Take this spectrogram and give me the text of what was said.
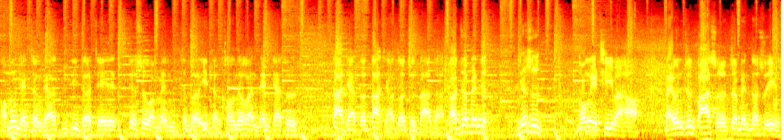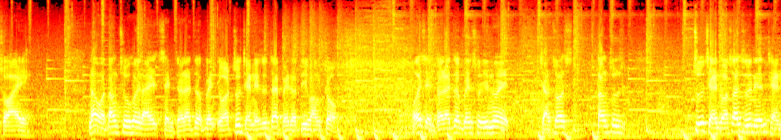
我目前整条立德街就是我们这个一等控热饭，人家是大家都大小都知道的。啊，这边就就是工业区嘛，哈，百分之八十这边都是印刷。那我当初会来选择来这边，我之前也是在别的地方做。我会选择来这边是因为想说，当初之前我三十年前、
